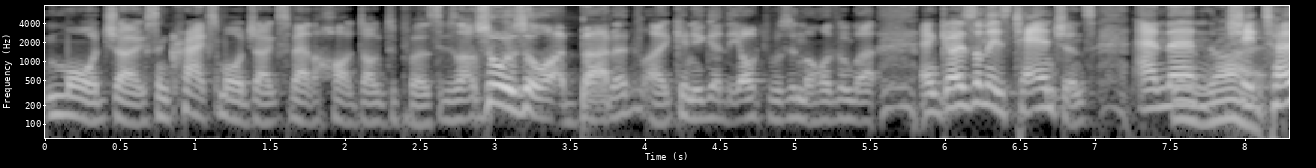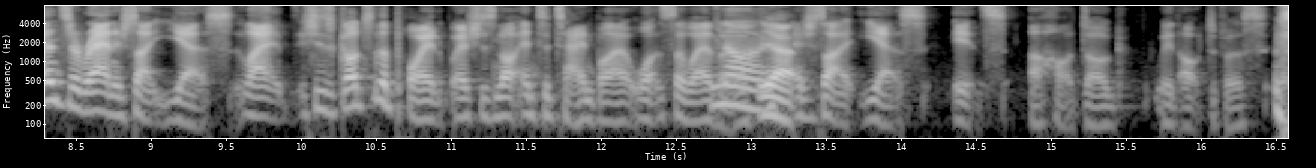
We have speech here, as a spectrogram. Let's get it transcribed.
more jokes and cracks more jokes about the hot octopus. And he's like, "So is it like buttered? Like, can you get the octopus in the hot dog?" And goes on these tangents. And then Yeah, she turns around and she's like, "Yes." Like she's got to the point where she's not entertained by it whatsoever. No. Yeah. And she's like, "Yes, it's a hot dog." With octopus. You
